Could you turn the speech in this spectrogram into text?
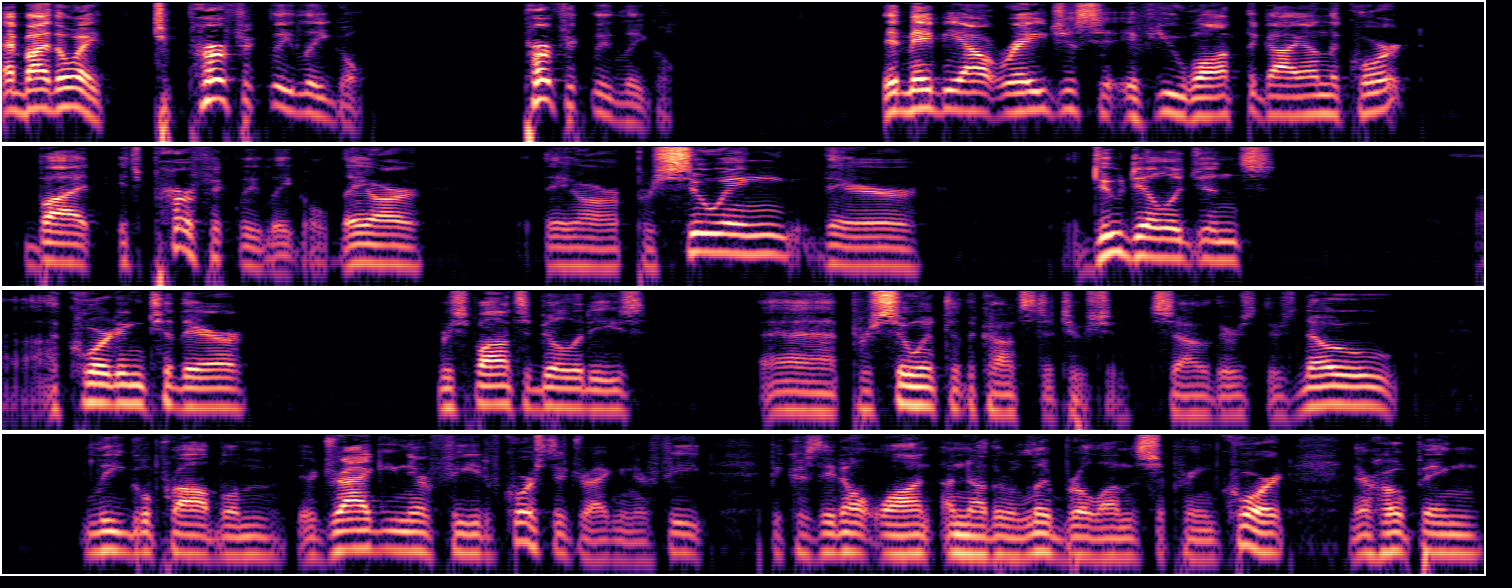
and by the way, perfectly legal, perfectly legal. It may be outrageous if you want the guy on the court, but it's perfectly legal. They are they are pursuing their due diligence uh, according to their responsibilities uh, pursuant to the Constitution. So there's there's no legal problem. They're dragging their feet. Of course, they're dragging their feet because they don't want another liberal on the Supreme Court. They're hoping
